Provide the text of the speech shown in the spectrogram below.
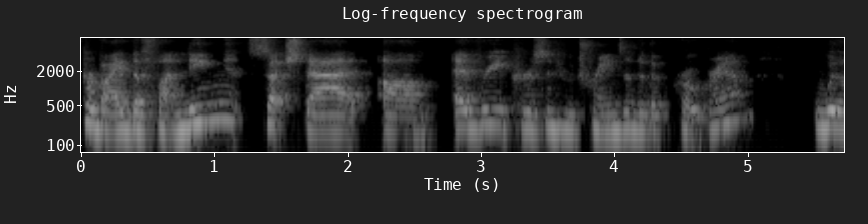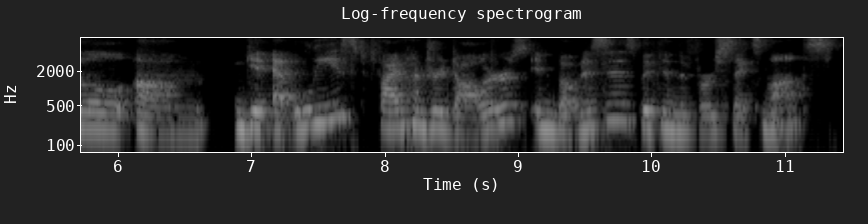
provide the funding such that um, every person who trains under the program will um, get at least $500 in bonuses within the first six months.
